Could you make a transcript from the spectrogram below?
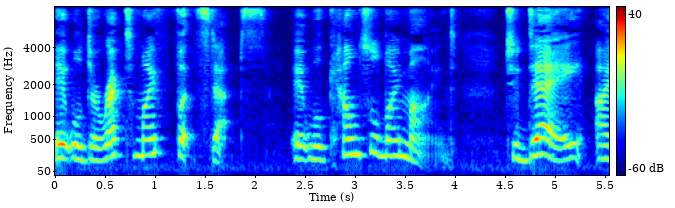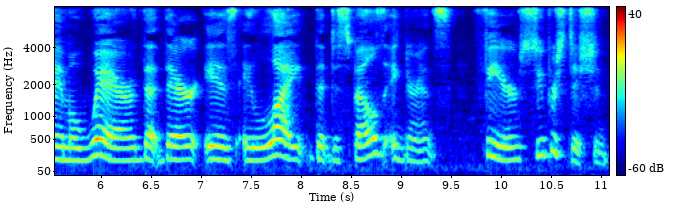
It will direct my footsteps. It will counsel my mind. Today, I am aware that there is a light that dispels ignorance, fear, superstition,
